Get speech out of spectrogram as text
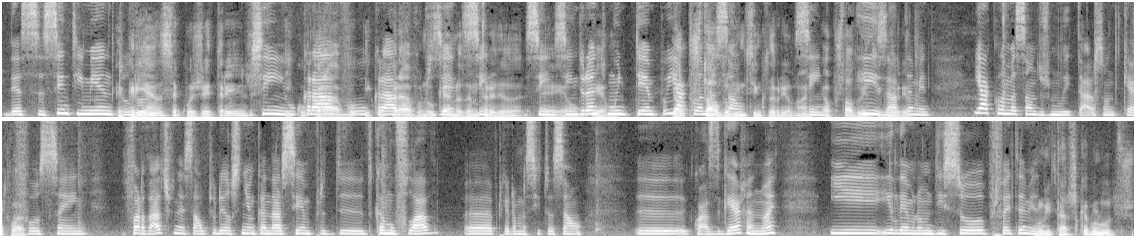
desse sentimento. A criança do... com a G3 sim, o cravo, o cravo, cravo no cano da metralhadora. Sim, é, sim, é, durante é, muito tempo. E é a aclamação. É o postal do 25 de Abril, não é? Sim, é o postal do 25 exatamente. E a aclamação dos militares, onde quer claro. que fossem fardados, porque nessa altura eles tinham que andar sempre de, de camuflado, uh, porque era uma situação uh, quase de guerra, não é? e, e lembro-me disso perfeitamente. Militares cabeludos.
